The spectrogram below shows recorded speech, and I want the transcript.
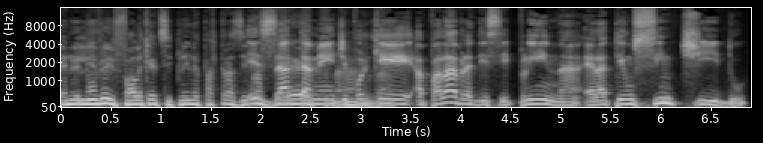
É, no livro ele fala que a disciplina é para trazer para Exatamente, perto, né? porque a palavra disciplina, ela tem um sentido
